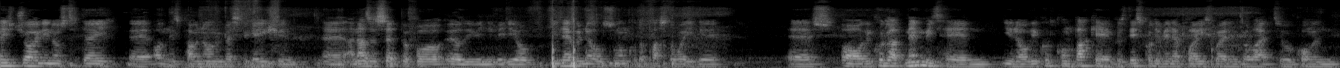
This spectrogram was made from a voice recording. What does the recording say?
is joining us today uh, on this paranormal investigation, uh, and as I said before earlier in the video, you never know, someone could have passed away here uh, or they could have memories here and you know they could come back here because this could have been a place where they'd like to come and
